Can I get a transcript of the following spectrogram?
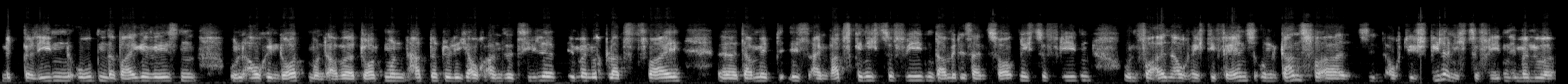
mit Berlin oben dabei gewesen und auch in Dortmund. Aber Dortmund hat natürlich auch andere Ziele, immer nur Platz zwei. Äh, damit ist ein Watzke nicht zufrieden, damit ist ein Zorg nicht zufrieden und vor allem auch nicht die Fans und ganz vor allem sind auch die Spieler nicht zufrieden, immer nur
